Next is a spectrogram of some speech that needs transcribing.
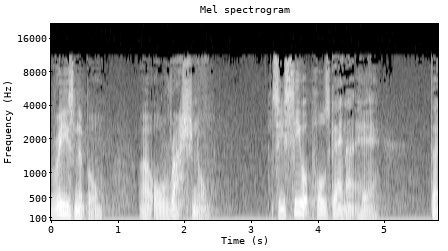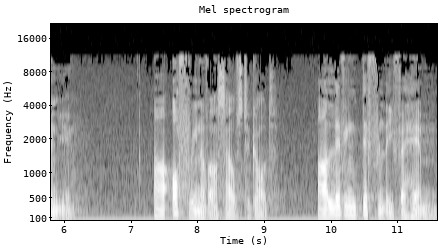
reasonable uh, or rational. So you see what Paul's getting at here, don't you? Our offering of ourselves to God, our living differently for Him,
